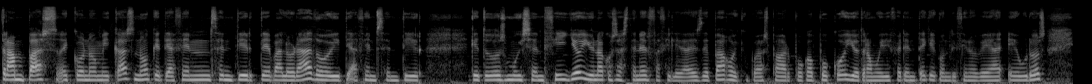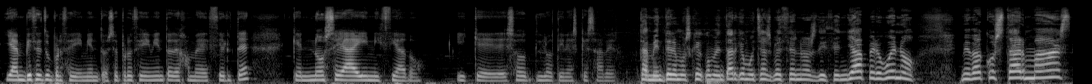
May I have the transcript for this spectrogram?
trampas económicas, ¿no? Que te hacen sentirte valorado y te hacen sentir que todo es muy sencillo y una cosa es tener facilidades de pago y que puedas pagar poco a poco y otra muy diferente que con 19 euros ya empiece tu procedimiento. Ese procedimiento, déjame decirte, que no se ha iniciado y que eso lo tienes que saber. También tenemos que comentar que muchas veces nos dicen, ya, pero bueno, me va a costar más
